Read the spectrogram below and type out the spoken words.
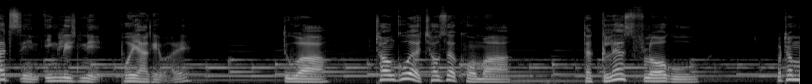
Arts in English နဲ့ဘွဲ့ရခဲ့ပါတယ်။သူဟာ1969မှာ The Glass Floor ကိုပထမ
